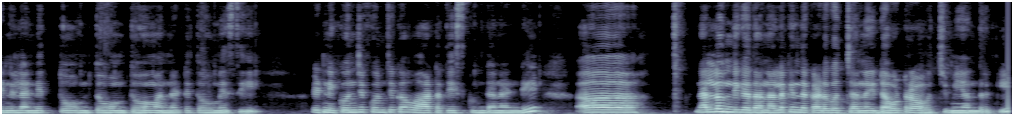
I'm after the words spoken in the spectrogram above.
గిన్నెలన్నీ తోమ్ తోమ్ తోమ్ అన్నట్టు తోమేసి వీటిని కొంచెం కొంచెంగా వాటర్ తీసుకుంటానండి. నల్ల ఉంది కదా నల్ల కింద కడగొచ్చని డౌట్ రావచ్చు మీ అందరికీ.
